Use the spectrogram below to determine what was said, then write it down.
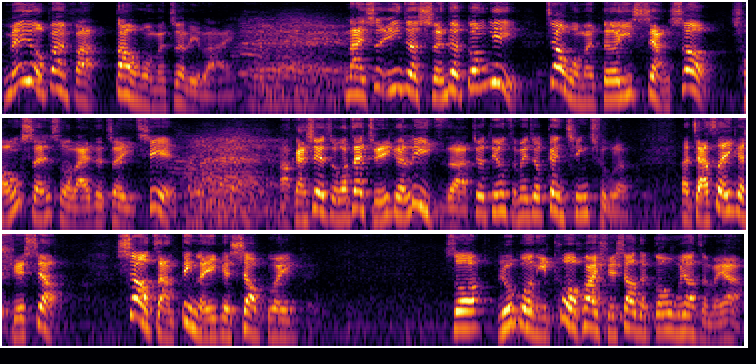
没有办法到我们这里来，乃是因着神的公义，叫我们得以享受从神所来的这一切。好，感谢主。我再举一个例子啊，就弟兄姊妹就更清楚了。呃，假设一个学校校长定了一个校规。说，如果你破坏学校的公物，要怎么样？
